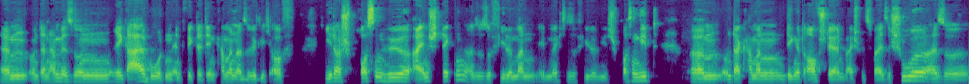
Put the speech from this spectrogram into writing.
Ähm, und dann haben wir so einen Regalboden entwickelt. Den kann man also mhm. wirklich auf jeder Sprossenhöhe einstecken, also so viele man eben möchte, so viele wie es Sprossen gibt. Ähm, und da kann man Dinge draufstellen, beispielsweise Schuhe. Also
